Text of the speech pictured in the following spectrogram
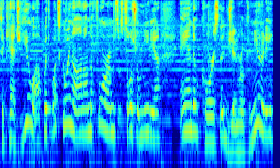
to catch you up with what's going on on the forums, social media, and of course the general community,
